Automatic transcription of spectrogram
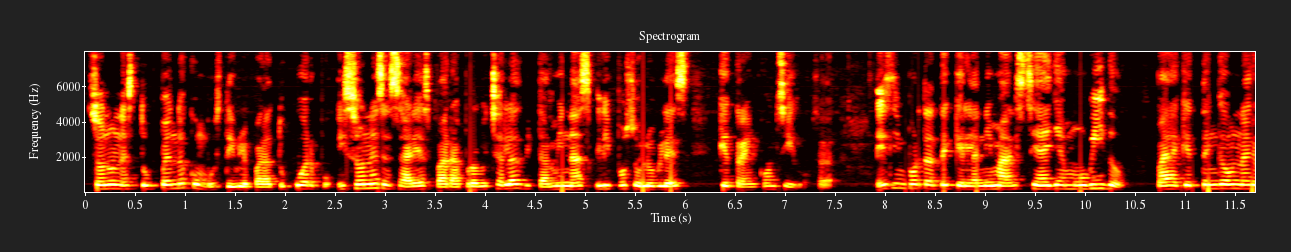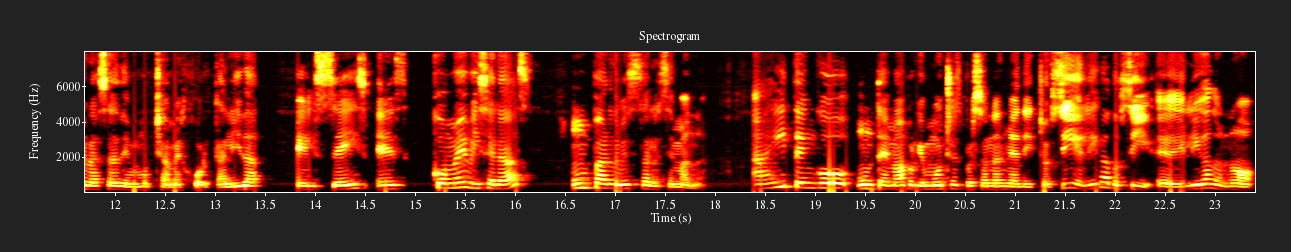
son un estupendo combustible para tu cuerpo y son necesarias para aprovechar las vitaminas liposolubles que traen consigo. Es importante que el animal se haya movido para que tenga una grasa de mucha mejor calidad. El 6 es come vísceras un par de veces a la semana. Ahí tengo un tema porque muchas personas me han dicho, sí, el hígado sí, el hígado no,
